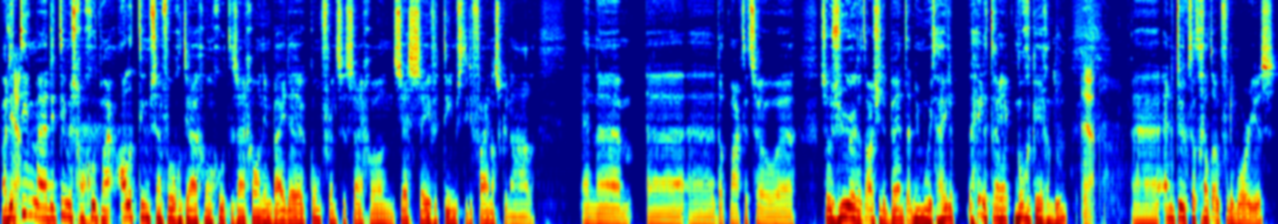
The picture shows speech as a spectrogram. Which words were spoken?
Maar dit, Ja. team, eh, dit team is gewoon goed. Maar alle teams zijn volgend jaar gewoon goed. Er zijn gewoon in beide conferences zijn gewoon zes, zeven teams die de finals kunnen halen. En ehm, eh, eh, dat maakt het zo, eh, zo zuur dat als je er bent en nu moet je het hele, hele traject nog een keer gaan doen. Ja, Eh, en natuurlijk, dat geldt ook voor de Warriors.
